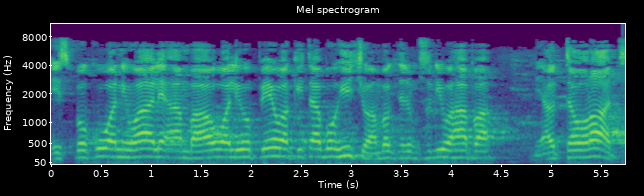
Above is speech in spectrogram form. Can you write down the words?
isipokuwa ni wale ambao waliopewa kitabu hicho ambao kinachokusudiwa hapa ni at-Taurat.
